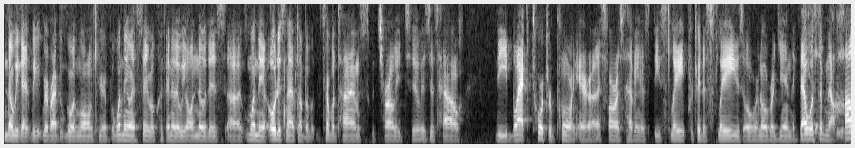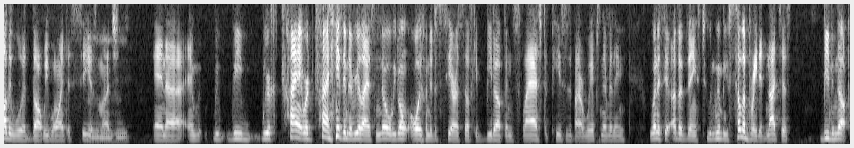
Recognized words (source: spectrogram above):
No, we got we, we're going long here, but one thing I want to say real quick. I know that we all know this. Uh, one thing Otis and I have talked about several times with Charlie too is just how the black torture porn era, as far as having us be slave portrayed as slaves over and over again, like that was something that Hollywood thought we wanted to see as much. And uh, and we we we're trying we're trying them to realize no, we don't always want to just see ourselves get beat up and slashed to pieces by whips and everything. We want to see other things too. We want to be celebrated, not just beaten up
